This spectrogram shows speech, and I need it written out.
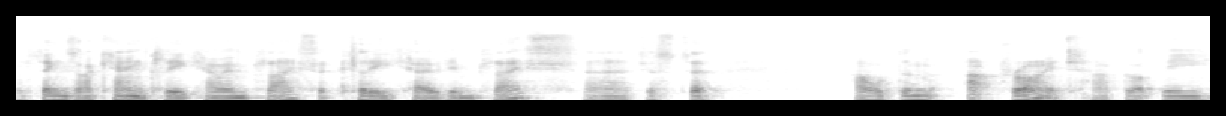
the things I can Cleco in place are Clecoed in place uh, just to hold them upright. I've got the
